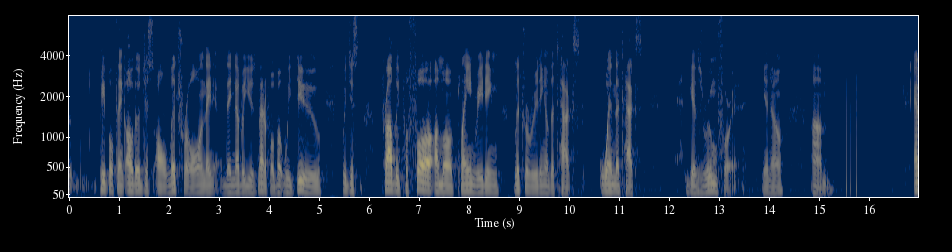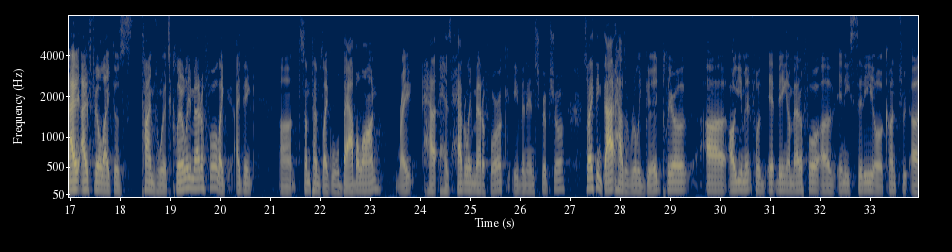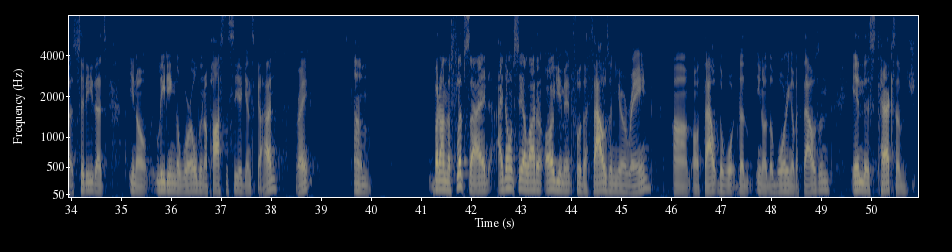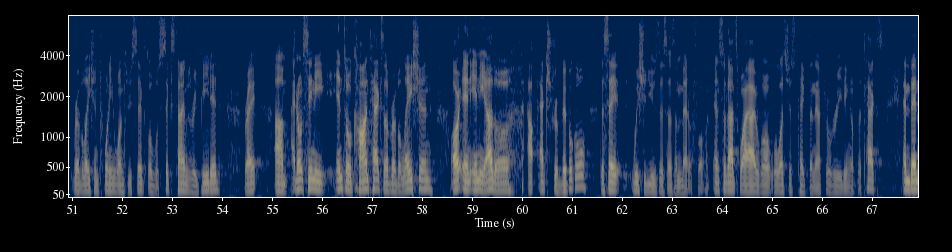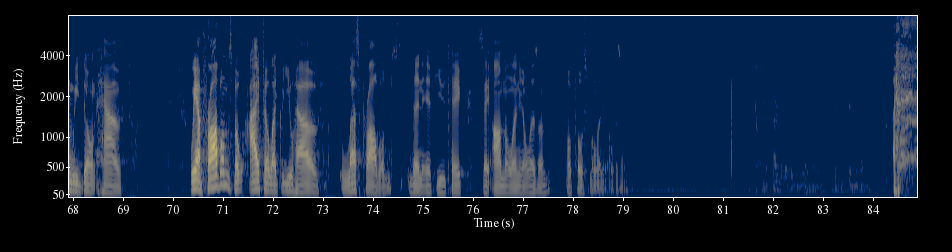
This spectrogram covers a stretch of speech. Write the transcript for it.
people think, oh, they're just all literal and they, they never use metaphor, but we do. We just probably prefer a more plain reading literal reading of the text when the text gives room for it, you know? Um, and I, I feel like those times where it's clearly metaphor, like I think uh, sometimes, like, well, Babylon, right, ha- has heavily metaphoric even in Scripture. So I think that has a really good, clear uh, argument for it being a metaphor of any city or country, uh, city that's, you know, leading the world in apostasy against God, right? Um, but on the flip side, I don't see a lot of argument for the thousand-year reign, um, or thou- the, the you know the warding of a thousand in this text of Revelation 21 through 6, over six times repeated, right? Um, I don't see any into context of Revelation or in any other uh, extra biblical to say we should use this as a metaphor. And so that's why I go, well, let's just take the natural reading of the text, and then we don't have we have problems, but I feel like you have less problems than if you take, say, amillennialism or postmillennialism.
